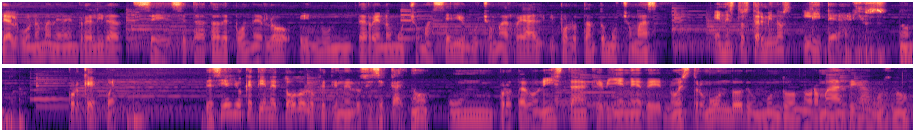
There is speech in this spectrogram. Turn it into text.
de alguna manera en realidad se, se, trata de ponerlo en un terreno mucho más serio y mucho más real y por lo tanto mucho más en estos términos literarios, ¿no? ¿Por qué? Bueno, Decía yo que tiene todo lo que tienen los Isekai, ¿no? Un protagonista que viene de nuestro mundo, de un mundo normal, digamos, ¿no?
